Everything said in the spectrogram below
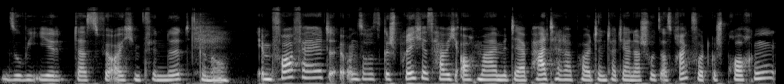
so wie ihr das für euch empfindet. Genau. Im Vorfeld unseres Gespräches habe ich auch mal mit der Paartherapeutin Tatjana Schulz aus Frankfurt gesprochen.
